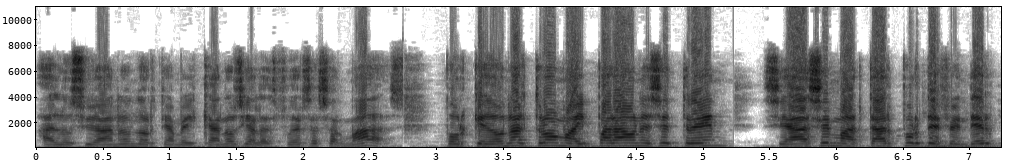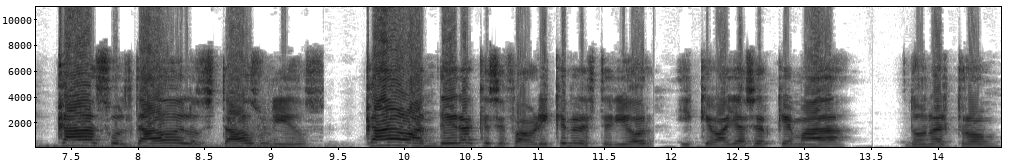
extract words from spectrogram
a los ciudadanos norteamericanos y a las Fuerzas Armadas. Porque Donald Trump ahí parado en ese tren se hace matar por defender cada soldado de los Estados Unidos, cada bandera que se fabrique en el exterior y que vaya a ser quemada, Donald Trump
